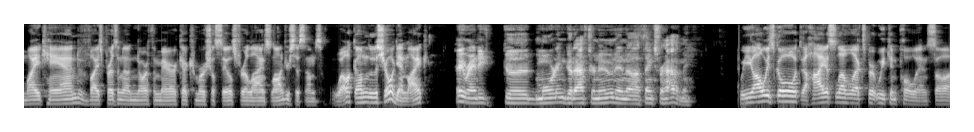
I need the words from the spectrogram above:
Mike Hand, Vice President of North America Commercial Sales for Alliance Laundry Systems. Welcome to the show again, Mike. Hey, Randy. Good morning, good afternoon, and uh, thanks for having me. We always go to the highest level expert we can pull in. So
